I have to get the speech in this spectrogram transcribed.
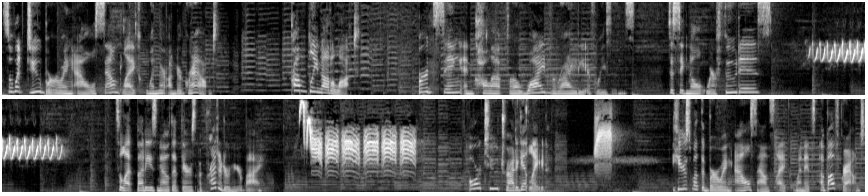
So, what do burrowing owls sound like when they're underground? Probably not a lot. Birds sing and call out for a wide variety of reasons to signal where food is, to let buddies know that there's a predator nearby, or to try to get laid. Here's what the burrowing owl sounds like when it's above ground.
